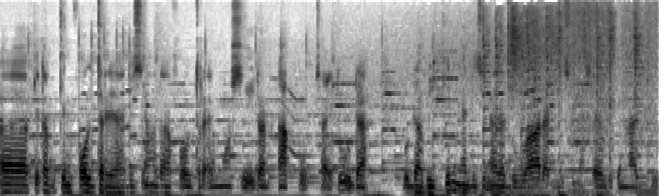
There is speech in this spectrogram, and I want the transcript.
uh, kita bikin folder ya. Di sini ada folder emosi dan takut. Saya itu udah udah bikin ya. Di sini ada dua dan di sini saya bikin lagi.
